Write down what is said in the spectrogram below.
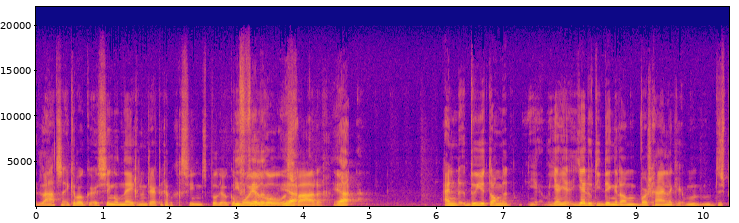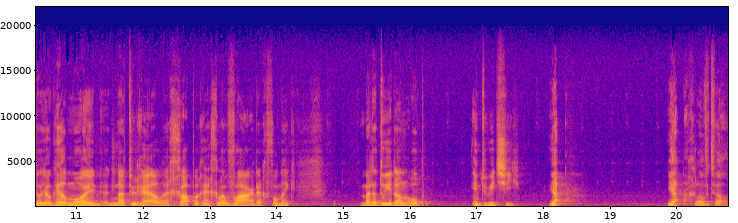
laatst, ik heb ook eh, Single 39 heb ik gezien. Speel je ook een Die mooie film, rol als ja. vader. Ja, En doe je het dan met... Ja, jij, doet die dingen dan waarschijnlijk... Dan speel je ook heel mooi eh, naturel en grappig en geloofwaardig, vond ik. Maar dat doe je dan op intuïtie. ja. Ja, geloof het wel.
